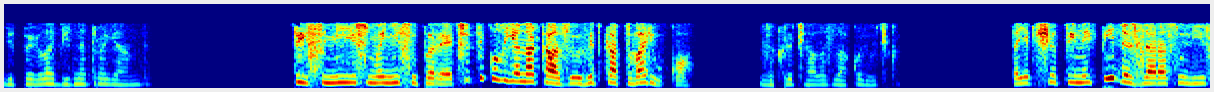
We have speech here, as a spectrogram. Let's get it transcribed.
відповіла бідна троянда. Ти смієш мені суперечити, коли я наказую гидка тварюко? закричала зла колючка. Та якщо ти не підеш зараз у ліс,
